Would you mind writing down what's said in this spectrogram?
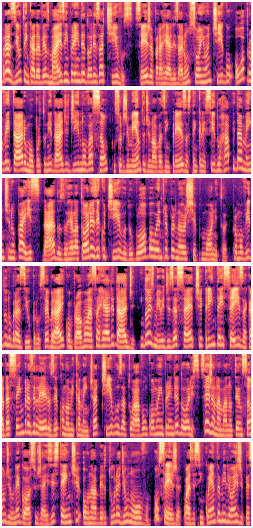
Brasil tem cada vez mais empreendedores ativos, seja para realizar um sonho antigo ou aproveitar uma oportunidade de inovação. O surgimento de novas empresas tem crescido rapidamente no país. Dados do relatório executivo do Global Entrepreneurship Monitor, promovido no Brasil pelo Sebrae, comprovam essa realidade. Em 2017, 36 a cada 100 brasileiros economicamente ativos atuavam como empreendedores, seja na manutenção de um negócio já existente ou na abertura de um novo. Ou seja, quase 50 milhões de pessoas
